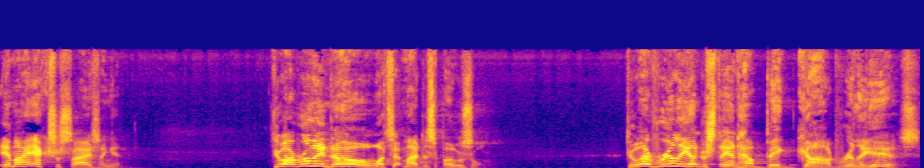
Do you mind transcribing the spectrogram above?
am I exercising it? Do I really know what's at my disposal? Do I really understand how big God really is?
